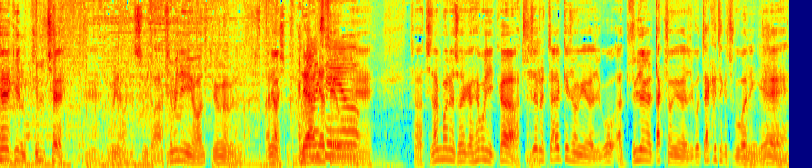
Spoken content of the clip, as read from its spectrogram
최김, 김채 네, 두 분이 나오셨습니다. 최민희 의원, 김영남 의원 나오셨습니다. 안녕하십니까. 네, 안녕하세요. 네. 자, 지난번에 저희가 해보니까 주제를 짧게 정해가지고, 아, 주제를 딱 정해가지고 짧게 짧게 주고받는 게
